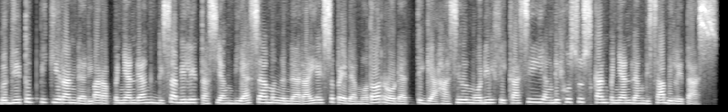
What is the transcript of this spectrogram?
Begitu pikiran dari para penyandang disabilitas yang biasa mengendarai sepeda motor roda tiga hasil modifikasi yang dikhususkan penyandang disabilitas.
